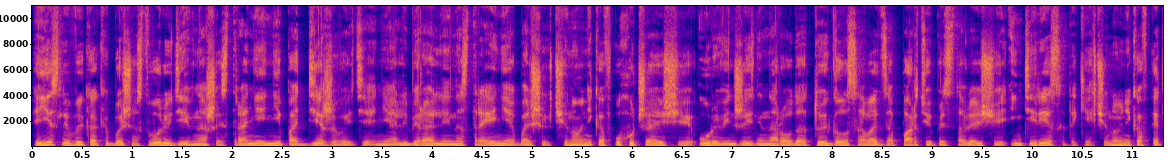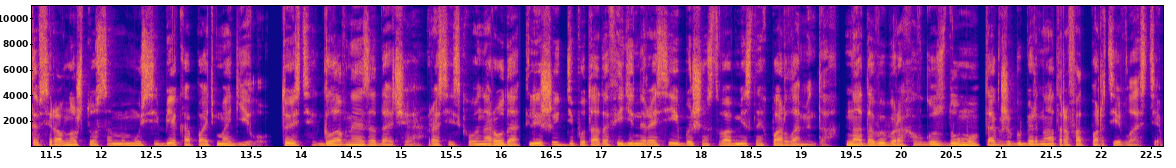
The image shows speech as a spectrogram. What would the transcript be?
И если вы, как и большинство людей в нашей стране, не поддерживаете неолиберальные настроения больших чиновников, ухудшающие уровень жизни народа, то и голосовать за партию, представляющую интересы таких чиновников, это все равно, что самому себе копать могилу. То есть главная задача российского народа – лишить депутатов «Единой России» большинства в местных парламентах, на выборах в Госдуму, также губернаторов от партии власти.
